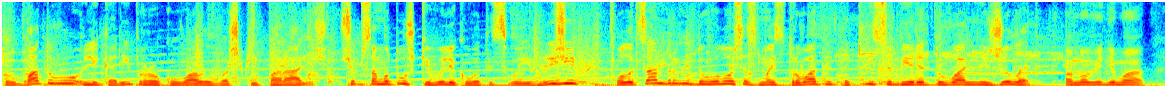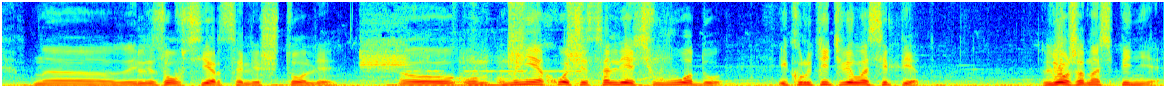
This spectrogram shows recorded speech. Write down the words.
Толбатову лікарі пророкували важкий параліч. Щоб самотужки вилікувати свої грижі, Олександрові довелося змайструвати такий собі рятувальний жилет. Оно, видимо, э, или зов сердца, или что ли. Э, у- Мне хочется лечь в воду и крутить велосипед, лежа на спине.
